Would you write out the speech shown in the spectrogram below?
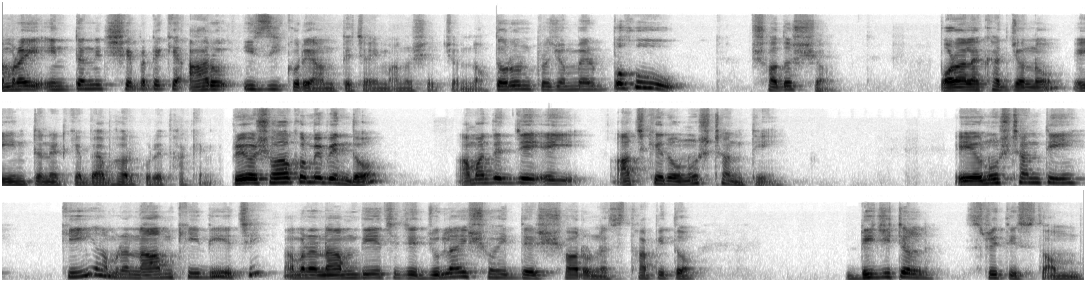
আমরা এই ইন্টারনেট সেবাটাকে আরও ইজি করে আনতে চাই মানুষের জন্য। তরুণ প্রজন্মের বহু সদস্য পড়ালেখার জন্য এই ইন্টারনেটকে ব্যবহার করে থাকেন। প্রিয় সহকর্মীবৃন্দ, আমাদের যে এই আজকের অনুষ্ঠানটি, এই অনুষ্ঠানটি কি? আমরা নাম কি দিয়েছি? আমরা নাম দিয়েছি যে জুলাই শহীদদের স্মরণে স্থাপিত ডিজিটাল স্মৃতিস্তম্ভ।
